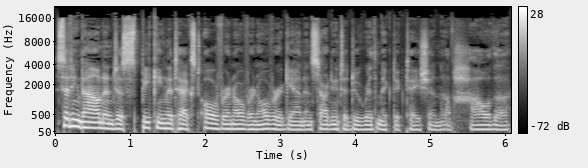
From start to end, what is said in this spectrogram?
sitting down and just speaking the text over and over and over again and starting to do rhythmic dictation of how the,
